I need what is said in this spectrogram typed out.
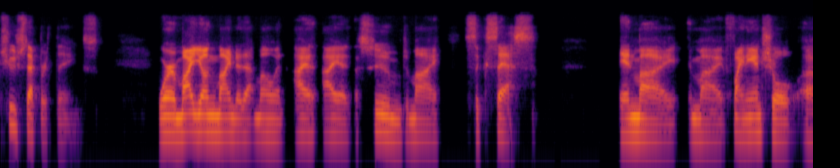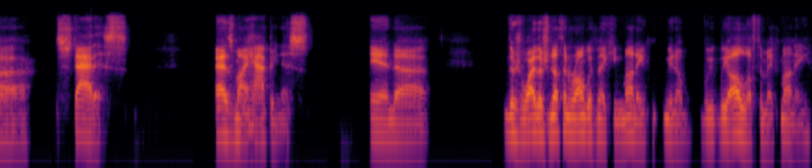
two separate things. Where in my young mind at that moment, I, I assumed my success and my my financial uh status as my happiness and uh there's why there's nothing wrong with making money. You know we, we all love to make money.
